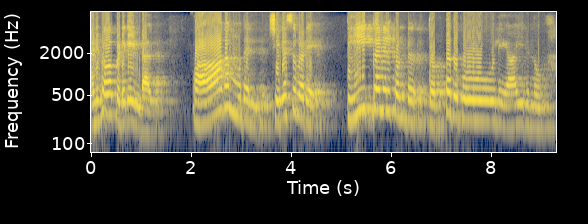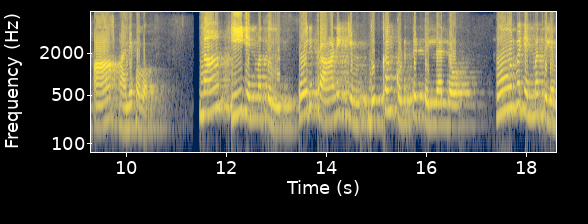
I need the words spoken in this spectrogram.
അനുഭവപ്പെടുകയുണ്ടായി. പാദം മുതൽ ശിരസ് വരെ തീക്കനൽ കൊണ്ട് തൊട്ടതുപോലെയായിരുന്നു ആ അനുഭവം. നാം ഈ ജന്മത്തിൽ ഒരു പ്രാണിക്കും ദുഃഖം കൊടുത്തിട്ടില്ലല്ലോ പൂർവജന്മത്തിലും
